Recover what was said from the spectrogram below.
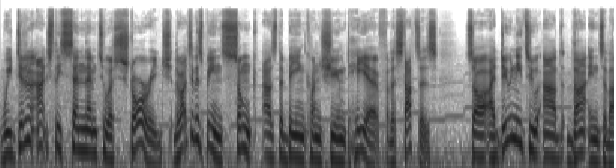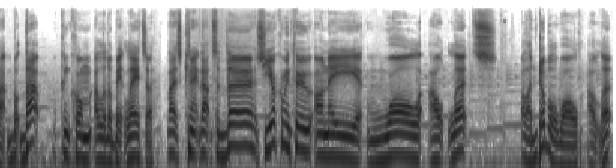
we didn't actually send them to a storage. They're actually just being sunk as they're being consumed here for the stators. So I do need to add that into that, but that can come a little bit later. Let's connect that to there. So you're coming through on a wall outlet, well, a double wall outlet.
